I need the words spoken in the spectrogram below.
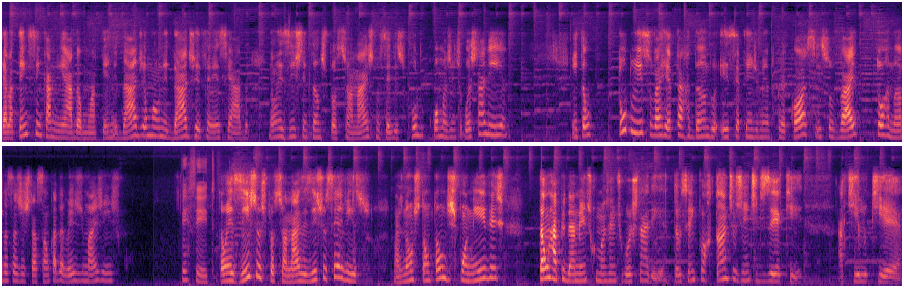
Ela tem que ser encaminhada a uma maternidade ou uma unidade referenciada. Não existem tantos profissionais no serviço público como a gente gostaria. Então, tudo isso vai retardando esse atendimento precoce, isso vai tornando essa gestação cada vez de mais risco. Perfeito. Então, existem os profissionais, existe o serviço, mas não estão tão disponíveis tão rapidamente como a gente gostaria. Então, isso é importante a gente dizer aqui aquilo que é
